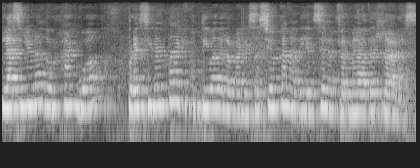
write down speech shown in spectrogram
La señora Durhan Wong, presidenta ejecutiva de la Organización Canadiense de Enfermedades Raras.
